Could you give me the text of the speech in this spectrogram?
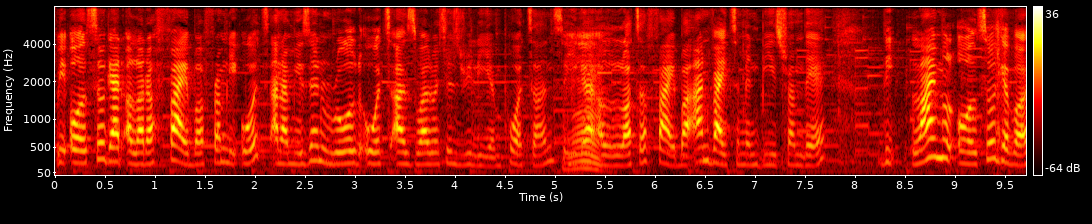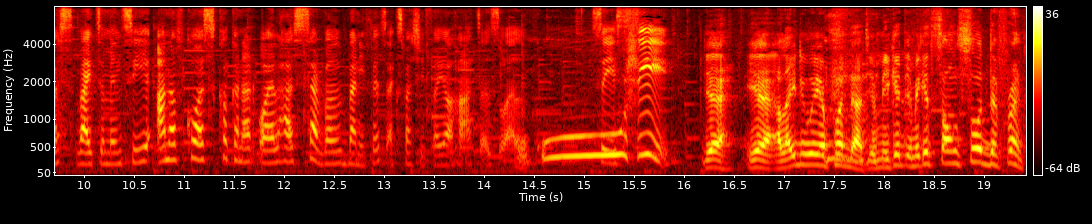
We also get a lot of fiber from the oats and I'm using rolled oats as well, which is really important. So you get a mm. lot of fiber and vitamin Bs from there. The lime will also give us vitamin C, and of course, coconut oil has several benefits, especially for your heart as well. Ooh. So you see, Yeah, yeah, I like the way you put that. You make it, you make it sound so different.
